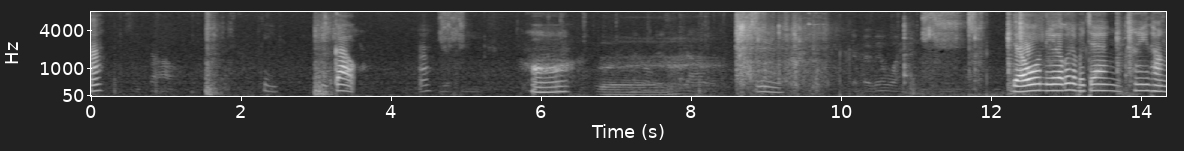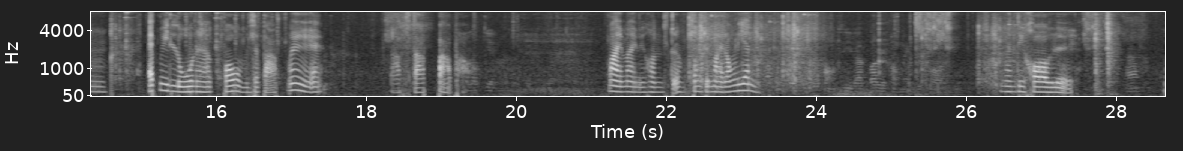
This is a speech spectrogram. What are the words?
ฮะสี่เก้าสี่เก้าอะอ๋อ อืมจะไปเวลไวเดี๋ยววันนี้เราก็จะไปแจ้งให้ทางแอดมินรู้นะครับ เพราะผมเป็นสตาฟไม่แอดสตาฟสตาฟเปล่าเปล่าเราเกียร์ไม่ไม่มีคนส่งจดหมายร้องเรียน ของซีแล้วก็เลยของแมนดิคอร์ แมนดีคอไปเลยฮะแม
